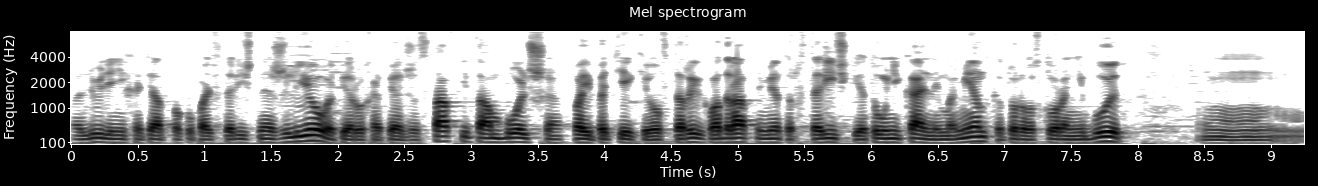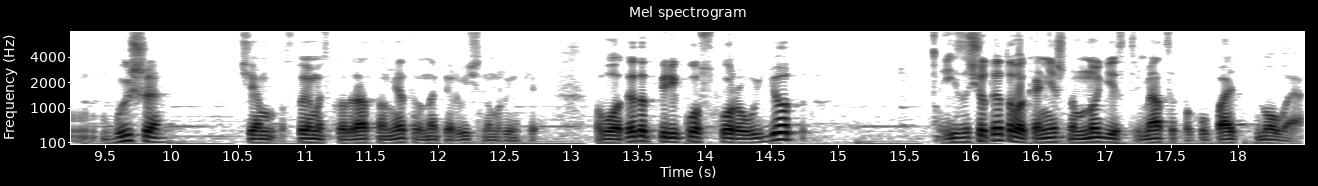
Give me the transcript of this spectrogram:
Люди не хотят покупать вторичное жилье, во-первых, опять же, ставки там больше по ипотеке, во-вторых, квадратный метр вторички – это уникальный момент, которого скоро не будет, выше, чем стоимость квадратного метра на первичном рынке. Вот, этот перекос скоро уйдет, и за счет этого, конечно, многие стремятся покупать новое.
